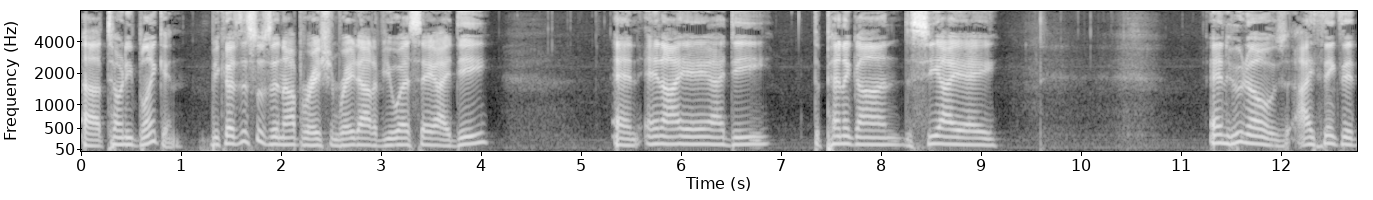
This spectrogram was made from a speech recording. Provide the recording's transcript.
uh, Tony Blinken because this was an operation right out of USAID and NIAID, the Pentagon, the CIA. And who knows? I think that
